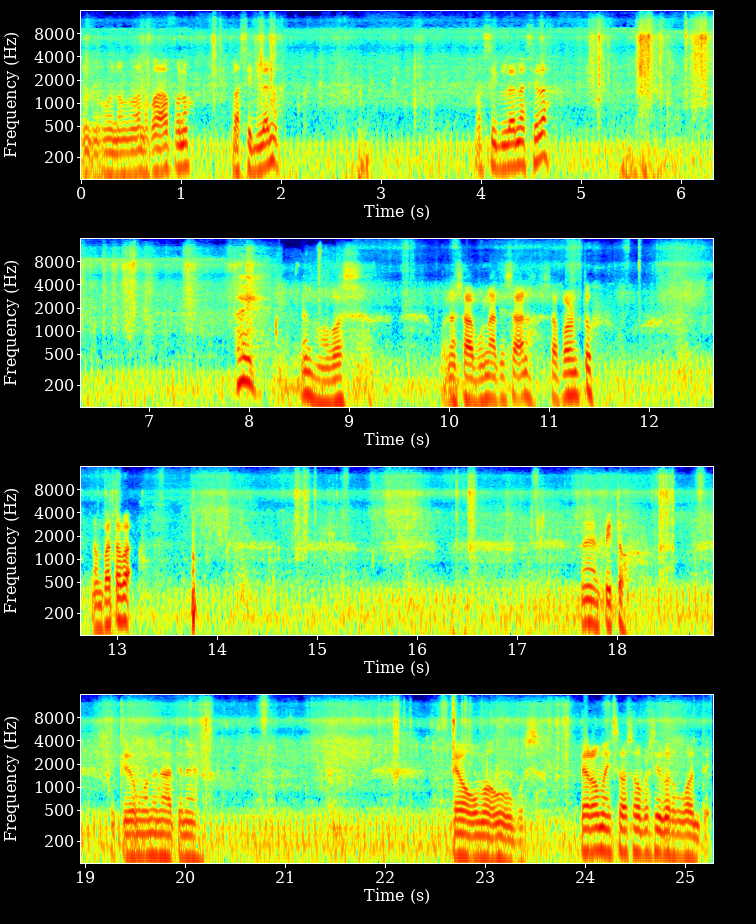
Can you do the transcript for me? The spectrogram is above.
Yung unang ano kahapon no? Masigla na. Masigla na sila. Ay, yan mga boss. Unang sabog natin sa ano, sa farm 2. Ng pataba. Ayan, pito. Ito yung ano natin na yan. Ewan ko mauubos. Pero may sosobra siguro ng konti.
